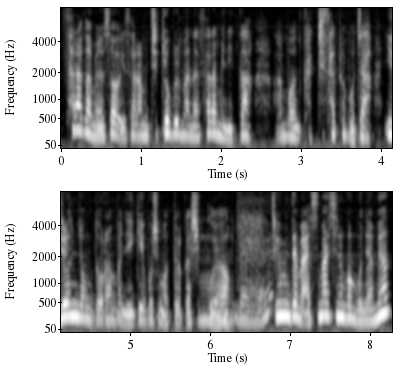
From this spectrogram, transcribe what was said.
살아가면서 이 사람 지켜볼 만한 사람이니까 한번 같이 살펴보자. 이런 정도로 한번 얘기해 보시면 어떨까 싶고요. 음, 네. 지금 근데 말씀하시는 건 뭐냐면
